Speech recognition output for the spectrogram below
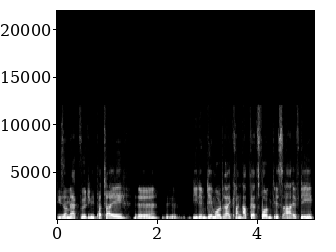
dieser merkwürdigen Partei, äh, die dem D-Moll-Dreiklang abwärts folgend ist, AfD,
